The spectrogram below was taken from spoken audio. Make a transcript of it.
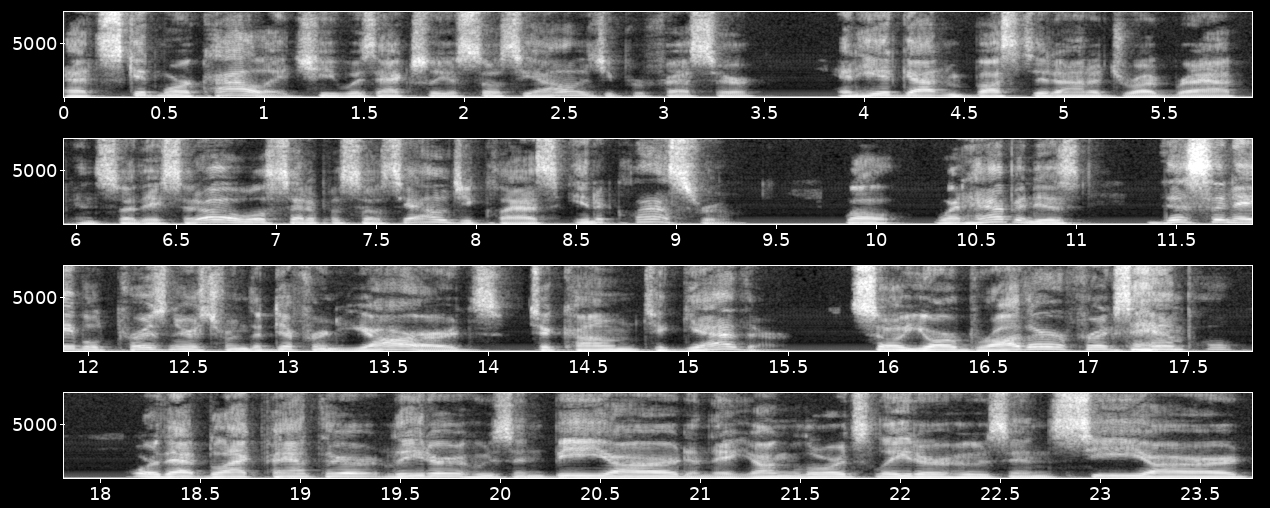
at Skidmore College. He was actually a sociology professor and he had gotten busted on a drug rap. And so they said, Oh, we'll set up a sociology class in a classroom. Well, what happened is this enabled prisoners from the different yards to come together. So your brother, for example, or that Black Panther leader who's in B yard, and the Young Lords leader who's in C yard,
